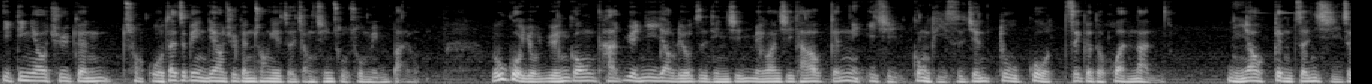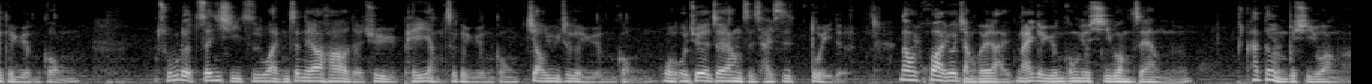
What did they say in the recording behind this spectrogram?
一定要去跟创，我在这边一定要去跟创业者讲清楚、说明白。如果有员工他愿意要留职停薪，没关系，他要跟你一起共体时间度过这个的患难，你要更珍惜这个员工。除了珍惜之外，你真的要好好的去培养这个员工，教育这个员工。我我觉得这样子才是对的。那话又讲回来，哪一个员工又希望这样呢？他根本不希望啊。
